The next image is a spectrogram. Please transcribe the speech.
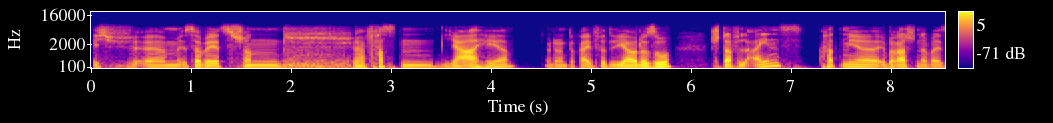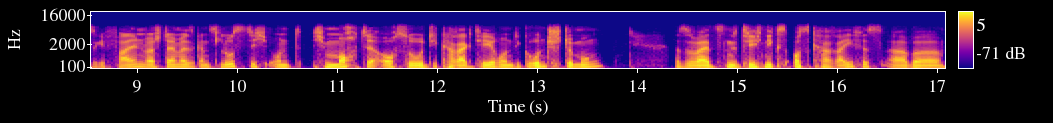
Ich ähm, ist aber jetzt schon ja, fast ein Jahr her oder ein Dreivierteljahr oder so. Staffel 1 hat mir überraschenderweise gefallen, war stellenweise ganz lustig und ich mochte auch so die Charaktere und die Grundstimmung. Also war jetzt natürlich nichts Oscar-Reifes, aber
